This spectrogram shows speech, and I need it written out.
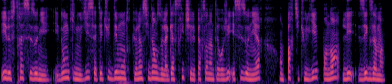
et le stress saisonnier. Et donc, il nous dit, cette étude démontre que l'incidence de la gastrite chez les personnes interrogées est saisonnière, en particulier pendant les examens.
